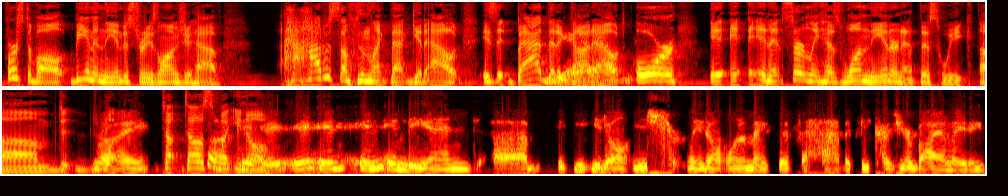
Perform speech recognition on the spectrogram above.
First of all, being in the industry as long as you have, how does something like that get out? Is it bad that it got out, or it, it, and it certainly has won the internet this week? Um, d- what- Right. tell, tell us Look, what you know. In in in the end, uh, you, you don't you certainly don't want to make this a habit because you're violating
